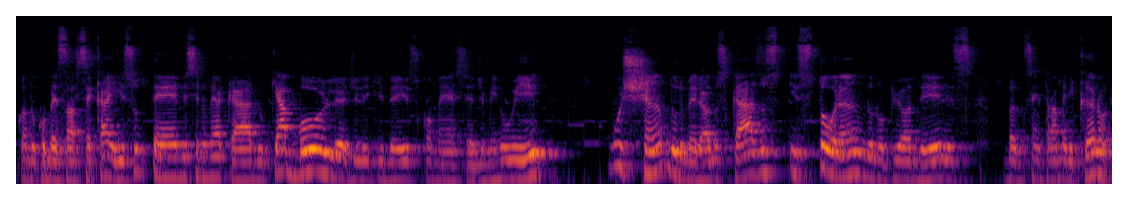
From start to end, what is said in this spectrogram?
Quando começar a secar isso, teme-se no mercado que a bolha de liquidez comece a diminuir, murchando no melhor dos casos, estourando no pior deles. O Banco Central Americano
